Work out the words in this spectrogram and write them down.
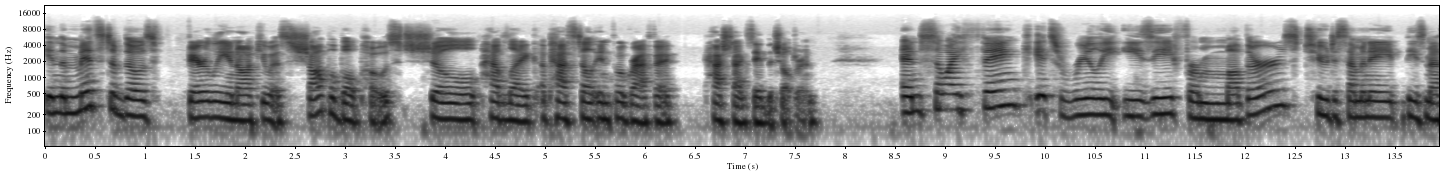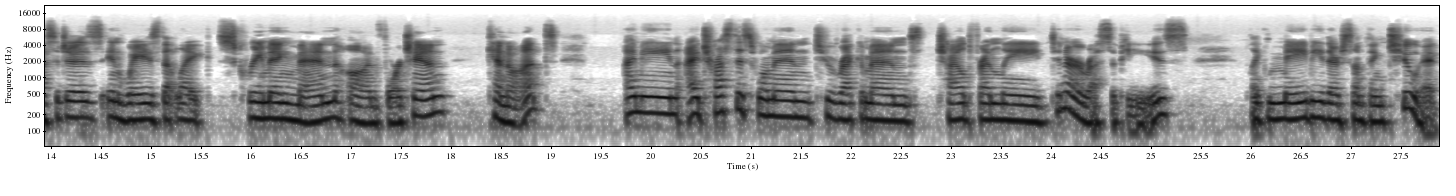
in the midst of those fairly innocuous shoppable posts, she'll have like a pastel infographic hashtag save the children. And so I think it's really easy for mothers to disseminate these messages in ways that like screaming men on 4chan cannot. I mean, I trust this woman to recommend child friendly dinner recipes. Like maybe there's something to it.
